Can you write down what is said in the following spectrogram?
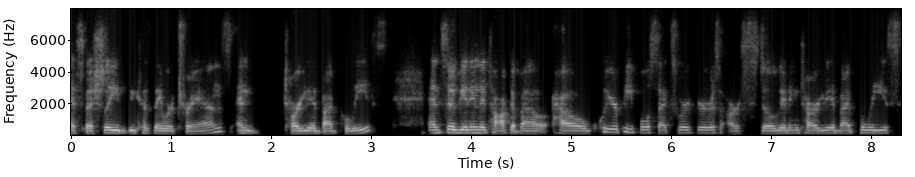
especially because they were trans and targeted by police. And so getting to talk about how queer people, sex workers are still getting targeted by police,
